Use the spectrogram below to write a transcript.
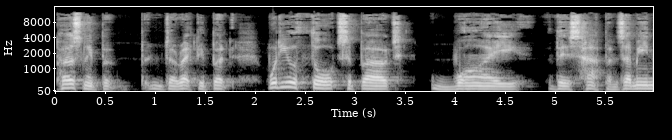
personally, but directly. But what are your thoughts about why this happens? I mean,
